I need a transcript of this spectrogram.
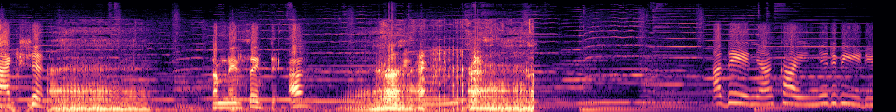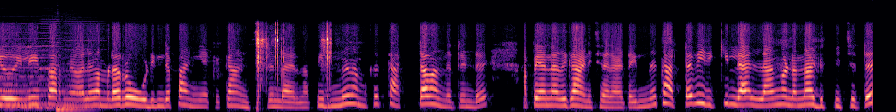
ആക്ഷൻ തമ്മിൽ സെറ്റ് ആ. അതെ ഞാൻ കഴിഞ്ഞൊരു വീഡിയോയിൽ ഈ പറഞ്ഞ പോലെ നമ്മുടെ റോഡിന്റെ പണിയൊക്കെ കാണിച്ചിട്ടുണ്ടായിരുന്നു. അപ്പൊ ഇന്ന് നമുക്ക് കട്ട വന്നിട്ടുണ്ട്. അപ്പൊ ഞാൻ അത് കാണിച്ചു തരാട്ടെ ഇന്ന് കട്ട വിരിക്കില്ല. എല്ലാം കൊണ്ടൊന്ന് അടുപ്പിച്ചിട്ട്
